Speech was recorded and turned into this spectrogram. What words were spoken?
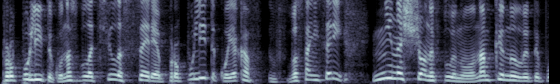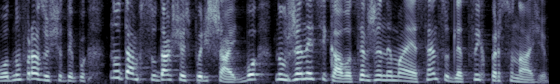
про політику. У нас була ціла серія про політику, яка в останній серії ні на що не вплинула. Нам кинули, типу, одну фразу, що, типу, ну там в судах щось порішають, бо ну вже не цікаво, це вже не має сенсу для цих персонажів.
